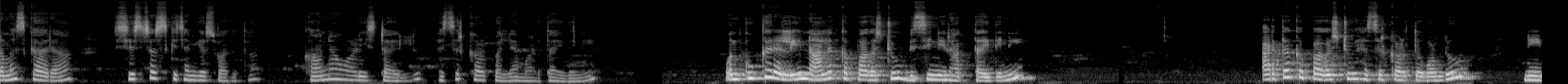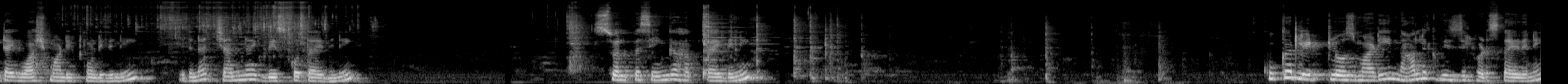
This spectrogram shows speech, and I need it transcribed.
ನಮಸ್ಕಾರ. ಸಿಸ್ಟರ್ಸ್ ಕಿಚನ್ಗೆ ಸ್ವಾಗತ. ಖಾನಾವಾಳಿ ಸ್ಟೈಲ್ ಹೆಸರು ಕಾಳು ಪಲ್ಯ ಮಾಡ್ತಾ ಇದ್ದೀನಿ. ಒಂದು ಕುಕ್ಕರಲ್ಲಿ ನಾಲ್ಕು ಕಪ್ಪಾಗಷ್ಟು ಬಿಸಿ ನೀರು ಹಾಕ್ತಾ ಇದ್ದೀನಿ. ಅರ್ಧ ಕಪ್ಪಾಗಷ್ಟು ಹೆಸರು ಕಾಳು ತೊಗೊಂಡು ನೀಟಾಗಿ ವಾಶ್ ಮಾಡಿ ಇಟ್ಕೊಂಡಿದ್ದೀನಿ. ಇದನ್ನು ಚೆನ್ನಾಗಿ ಬೇಯಿಸ್ಕೊತಾ ಇದ್ದೀನಿ. ಸ್ವಲ್ಪ ಶೇಂಗಾ ಹಾಕ್ತಾ ಇದ್ದೀನಿ. ಕುಕ್ಕರ್ ಲಿಡ್ ಕ್ಲೋಸ್ ಮಾಡಿ ನಾಲ್ಕು ವಿಸಿಲ್ ಹೊಡಿಸ್ತಾ ಇದ್ದೀನಿ.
